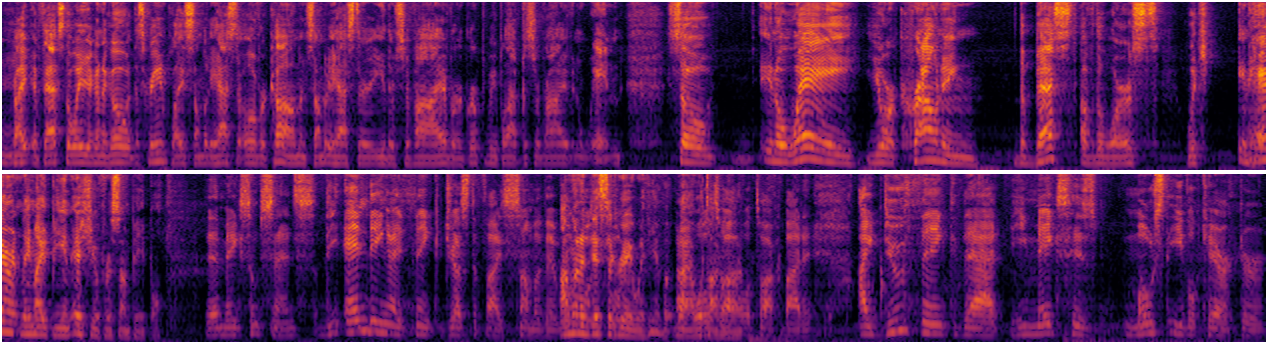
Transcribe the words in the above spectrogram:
mm-hmm. right? If that's the way you're going to go with the screenplay, somebody has to overcome and somebody has to either survive or a group of people have to survive and win. So, in a way, you're crowning the best of the worst, which inherently might be an issue for some people. That makes some sense. The ending, I think, justifies some of it. I'm going to we'll- disagree with you, but right, well, we'll, talk, about it. We'll talk about it. I do think that he makes his most evil character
